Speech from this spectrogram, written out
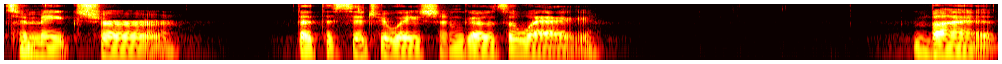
to make sure that the situation goes away. But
